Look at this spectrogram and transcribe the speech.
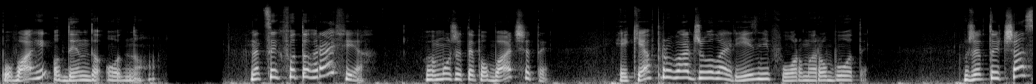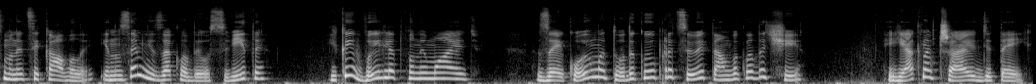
поваги один до одного. На цих фотографіях ви можете побачити, як я впроваджувала різні форми роботи. Вже в той час мене цікавили іноземні заклади освіти, який вигляд вони мають, за якою методикою працюють там викладачі, як навчають дітей.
